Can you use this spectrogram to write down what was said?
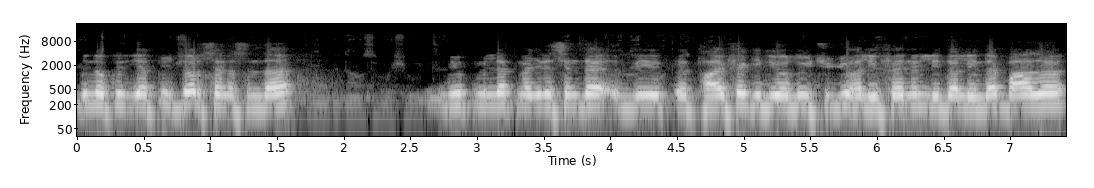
1974 senesinde Büyük Millet Meclisi'nde bir e, taife gidiyordu. Üçüncü halifenin liderliğinde bazı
